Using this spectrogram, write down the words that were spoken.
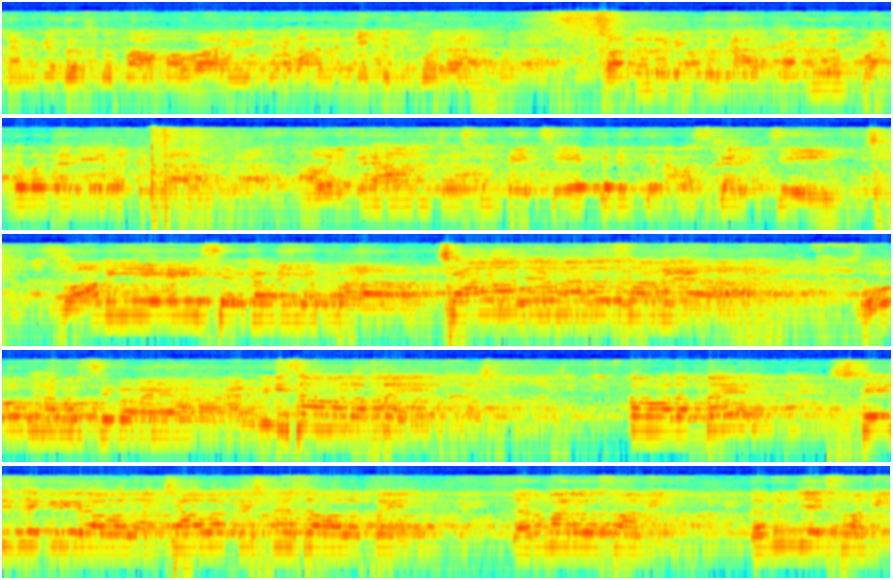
కనకదుర్గమ్మ అమ్మవారి విగ్రహాలన్నింటినీ కూడా కనుల విందుగా కనుల పండుగ జరిగేటట్టుగా ఆ విగ్రహాలను చూస్తుంటే చేతులెత్తి నమస్కరించి స్వామియే స్వామి ఓం నమ శివాయ. అని కృష్ణ అనిపిస్తుంది. వాళ్ళ అబ్బాయి వాళ్ళ అబ్బాయి స్టేజ్ దగ్గరికి రావాలా? చావా కృష్ణ వాళ్ళ అబ్బాయి ధర్మారావు స్వామి ధనుంజయ స్వామి.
